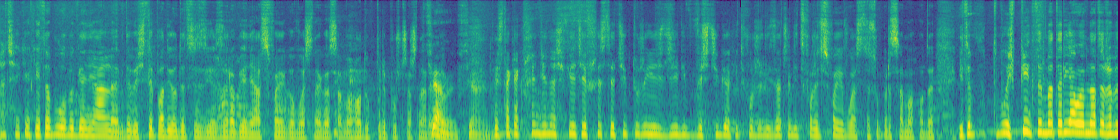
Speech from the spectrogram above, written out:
Maciek, jakie to byłoby genialne, gdybyś Ty podjął decyzję zrobienia swojego własnego samochodu, który puszczasz na rynek. Chciałem, chciałem. To jest tak jak wszędzie na świecie, wszyscy ci, którzy jeździli w wyścigach i tworzyli, zaczęli tworzyć swoje własne super samochody. I ty, ty byłeś pięknym materiałem na to, żeby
